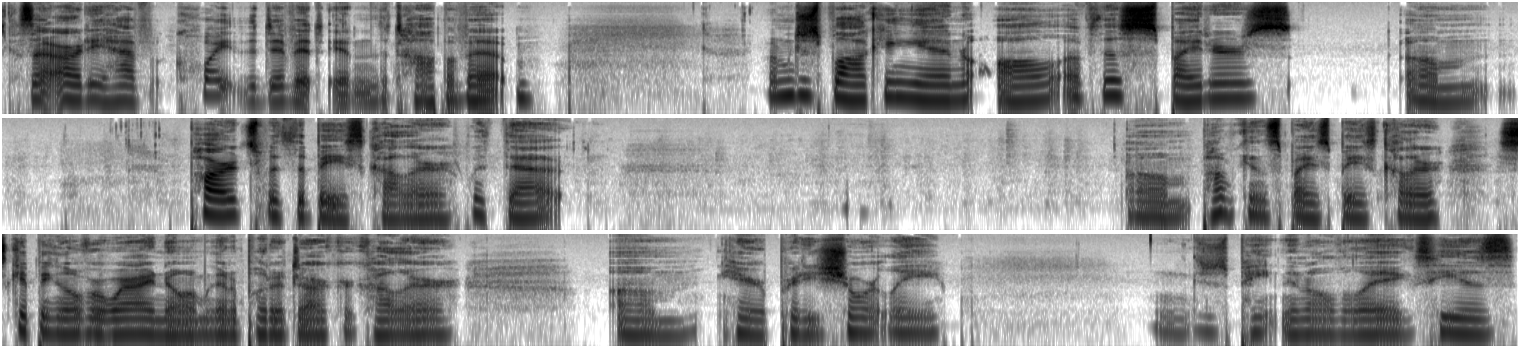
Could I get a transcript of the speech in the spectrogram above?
because I already have quite the divot in the top of it. I'm just blocking in all of the spiders um parts with the base color with that um, pumpkin spice base color, skipping over where I know I'm going to put a darker color um, here pretty shortly. Just painting in all the legs. He is,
